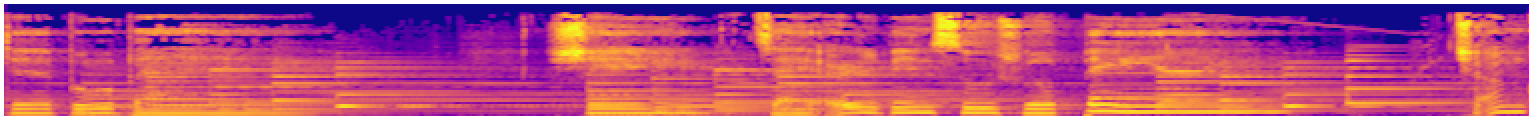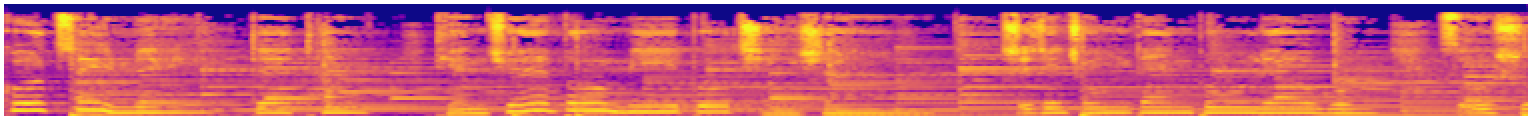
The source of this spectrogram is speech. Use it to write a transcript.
的不白，谁在耳边诉说悲哀？尝过最美的糖，甜却不弥补情伤。时间冲淡不了我诉说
